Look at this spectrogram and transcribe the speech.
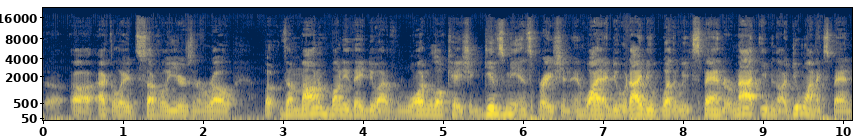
uh, uh accolade several years in a row. But the amount of money they do out of one location gives me inspiration and why I do what I do, whether we expand or not, even though I do want to expand,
